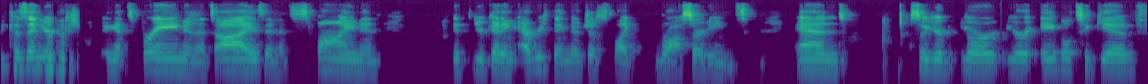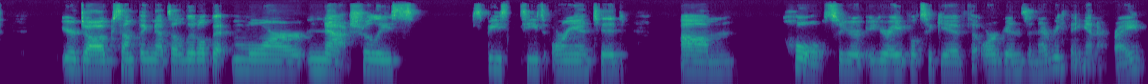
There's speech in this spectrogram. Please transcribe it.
because then you're, Mhm. you're getting its brain and its eyes and its spine and it, you're getting everything. They're just like raw sardines, and so you're you're you're able to give your dog something that's a little bit more naturally species oriented um, whole. So you're you're able to give the organs and everything in it, right?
